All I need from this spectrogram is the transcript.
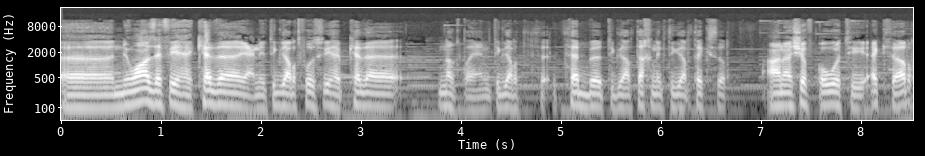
آه، النوازة فيها كذا يعني تقدر تفوز فيها بكذا نقطة يعني تقدر تث- تثبت تقدر تخنق تقدر تكسر. أنا أشوف قوتي أكثر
